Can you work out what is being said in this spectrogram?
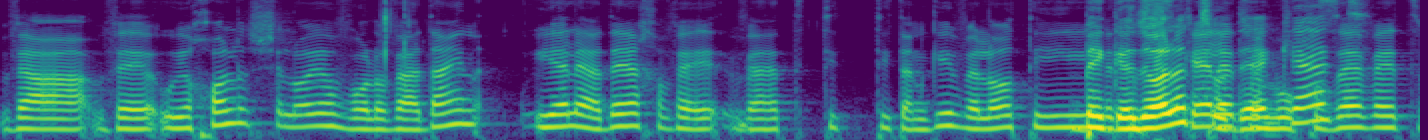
וה, והוא יכול שלא יבוא לו, ועדיין יהיה לידך, ואת תתענגי ולא תהיי מתוסכלת ומאוכזבת,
